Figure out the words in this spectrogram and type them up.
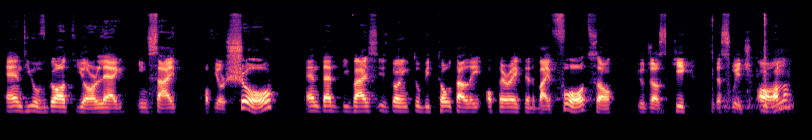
and you've got your leg inside of your shoe and that device is going to be totally operated by foot so you just kick the switch on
